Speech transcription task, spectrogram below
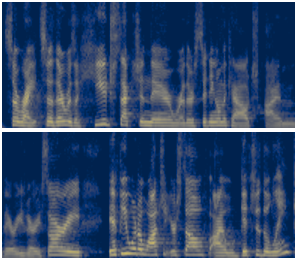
So right, so there was a huge section there where they're sitting on the couch. I'm very very sorry. If you want to watch it yourself, I will get you the link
